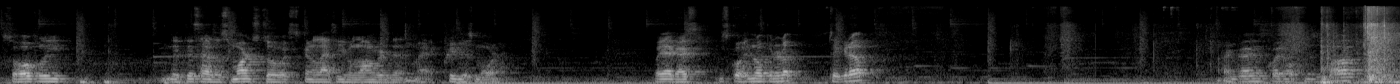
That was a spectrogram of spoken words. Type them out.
So hopefully if this has a smart stow, it's gonna last even longer than my previous mower. But yeah, guys, let's go ahead and open it up, take it out. All right, guys, let's go ahead and open this box.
